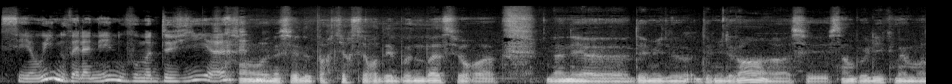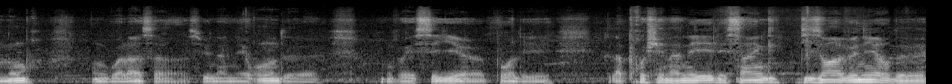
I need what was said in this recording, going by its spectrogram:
c'est oui, nouvelle année, nouveau mode de vie. On essaie de partir sur des bonnes bases sur l'année euh, 2000 2020. euh, c'est symbolique même en nombre. Donc voilà, ça, c'est une année ronde. on va essayer euh, pour les la prochaine année, les 5, 10 ans à venir de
